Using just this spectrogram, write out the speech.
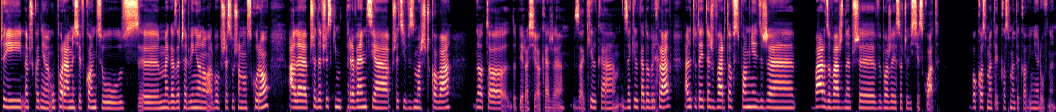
czyli na przykład, nie wiem, uporamy się w końcu z e, mega zaczerwienioną albo przesuszoną skórą, ale przede wszystkim prewencja przeciwzmarszczkowa, no to dopiero się okaże za kilka, za kilka dobrych lat, ale tutaj też warto wspomnieć, że bardzo ważne przy wyborze jest oczywiście skład, bo kosmetyk kosmetykowi nierówny.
